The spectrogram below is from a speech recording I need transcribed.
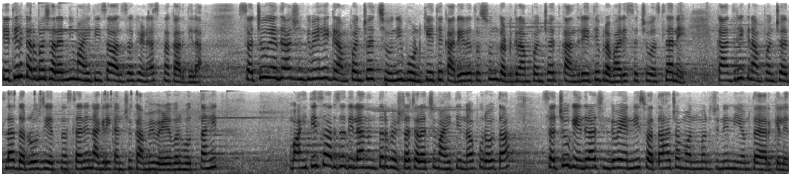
तेथील कर्मचाऱ्यांनी माहितीचा अर्ज घेण्यास नकार दिला. सचिव गेंद्रा झिंगवे हे ग्रामपंचायत शिवनी भोंडके येथे कार्यरत असून गट ग्रामपंचायत कांद्री येथे प्रभारी सचिव असल्याने कांद्री ग्रामपंचायतला दररोज येत नसल्याने नागरिकांची कामे वेळेवर होत नाहीत. माहितीचा अर्ज दिल्यानंतर भ्रष्टाचाराची माहिती न पुरवता सचिव गेंद्रा झिंगवे यांनी स्वतःच्या मनमर्जीने नियम तयार केलेत.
